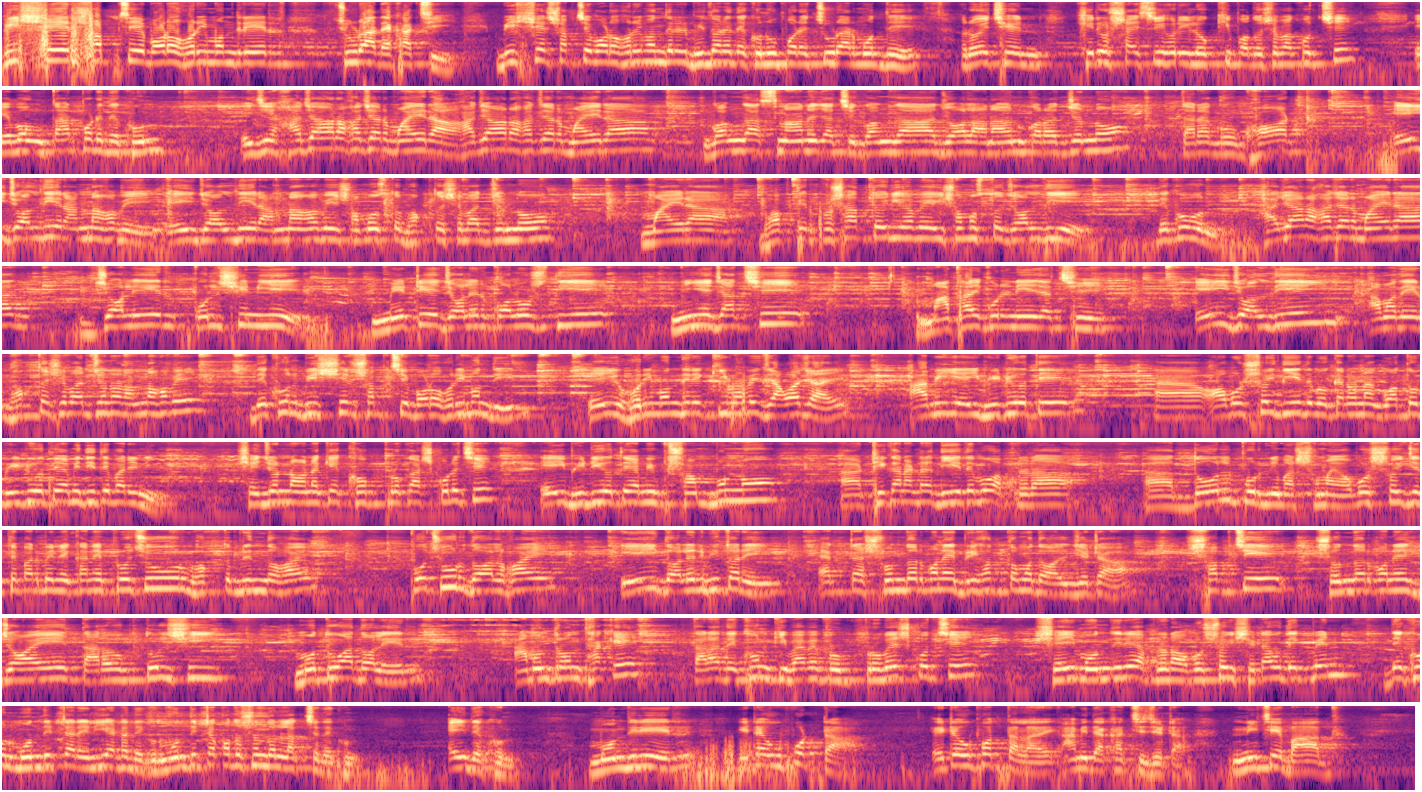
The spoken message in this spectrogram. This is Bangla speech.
বিশ্বের সবচেয়ে বড় হরি মন্দিরের চূড়া দেখাচ্ছি। বিশ্বের সবচেয়ে বড় হরি মন্দিরের ভিতরে দেখুন, উপরে চূড়ার মধ্যে রয়েছেন ক্ষীরসাই শ্রীহরি লক্ষ্মী পদসেবা করছে এবং তারপরে দেখুন, এই যে হাজার হাজার মায়েরা, হাজার হাজার মায়েরা গঙ্গা স্নানে যাচ্ছে, গঙ্গা জল আনায়ন করার জন্য। তারা ঘট, এই জল দিয়ে রান্না হবে, এই জল দিয়ে রান্না হবে সমস্ত ভক্ত সেবার জন্য। মায়েরা ভক্তের প্রসাদ তৈরি হবে এই সমস্ত জল দিয়ে। দেখুন, হাজার হাজার মায়েরা জলের কলসি নিয়ে মেটে জলের কলস দিয়ে নিয়ে যাচ্ছে, মাথায় করে নিয়ে যাচ্ছে। এই জল দিয়েই আমাদের ভক্ত সেবার জন্য রান্না হবে। দেখুন, বিশ্বের সবচেয়ে বড় হরি মন্দির এই হরি মন্দিরে কীভাবে যাওয়া যায়, আমি এই ভিডিওতে অবশ্যই দিয়ে দেবো। কেননা, গত ভিডিওতে আমি দিতে পারিনি। সেই জন্য অনেকে ক্ষোভ প্রকাশ করেছে। এই ভিডিওতে আমি সম্পূর্ণ ঠিকানাটা দিয়ে দেবো। আপনারা দোল পূর্ণিমার সময় অবশ্যই যেতে পারবেন। এখানে প্রচুর ভক্তবৃন্দ হয়, প্রচুর দল হয়। এই দলের ভিতরে একটা সুন্দরবনের বৃহত্তম দল, যেটা সবচেয়ে সুন্দরবনের জয়ে তারক তুলসী মতুয়া দলের আমন্ত্রণ থাকে। তারা দেখুন কীভাবে প্র- প্রবেশ করছে। সেই মন্দিরে আপনারা অবশ্যই সেটাও দেখবেন। দেখুন মন্দিরটার এরিয়াটা দেখুন। মন্দিরটা কত সুন্দর লাগছে দেখুন। এই দেখুন। মন্দিরের এটা উপরটা, এটা উপরতলায় আমি দেখাচ্ছি যেটা, নিচে বাঁধ।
